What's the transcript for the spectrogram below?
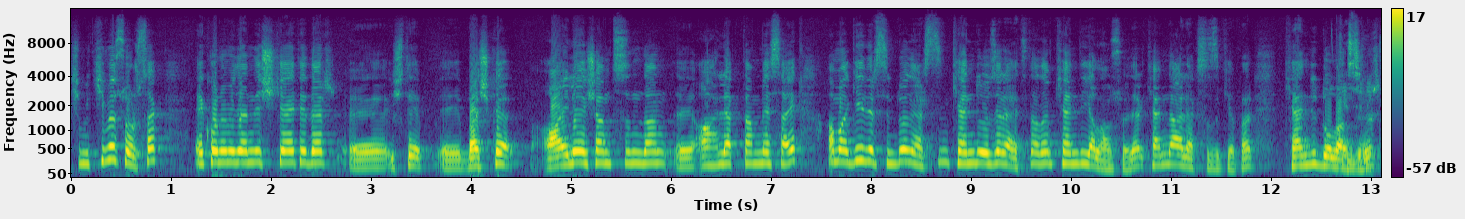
Şimdi kime sorsak ekonomiden de şikayet eder. E, işte e, başka aile yaşantısından, e, ahlaktan vesaire. Ama gelirsin dönersin kendi özel hayatında adam kendi yalan söyler, kendi ahlaksızlık yapar, kendi dolandırır,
